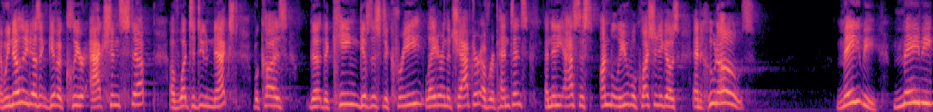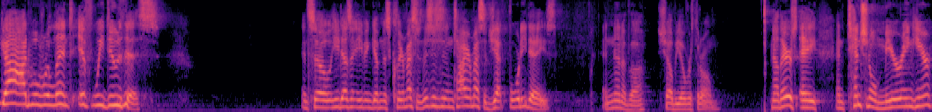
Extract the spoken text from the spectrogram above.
And we know that he doesn't give a clear action step of what to do next because the, the king gives this decree later in the chapter of repentance, and then he asks this unbelievable question. He goes, And who knows? Maybe, maybe God will relent if we do this. And so he doesn't even give them this clear message. This is his entire message. Yet 40 days, and Nineveh shall be overthrown. Now there's a intentional mirroring here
